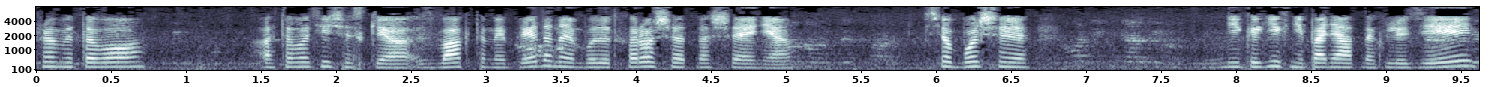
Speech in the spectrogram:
Кроме того, автоматически с бхактами и преданными будут хорошие отношения. Все, больше никаких непонятных людей,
